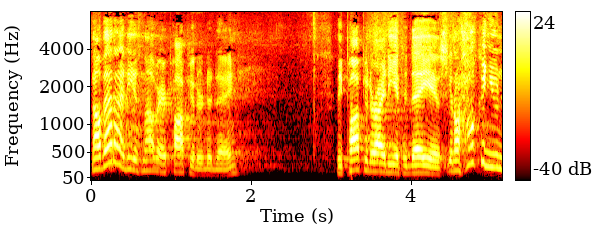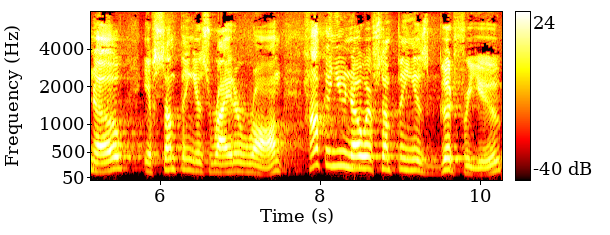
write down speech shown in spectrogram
Now, that idea is not very popular today. The popular idea today is, you know, how can you know if something is right or wrong? How can you know if something is good for you?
